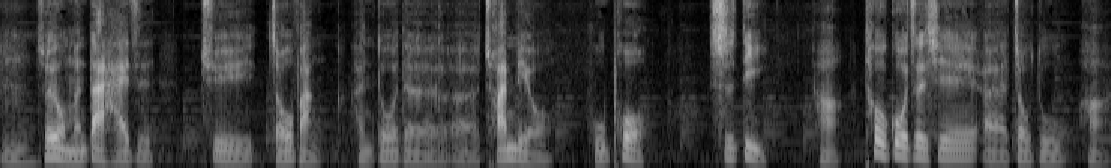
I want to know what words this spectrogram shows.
嗯所以我们带孩子去走访很多的呃川流、湖泊、湿地，哈、透过这些呃走读哈、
